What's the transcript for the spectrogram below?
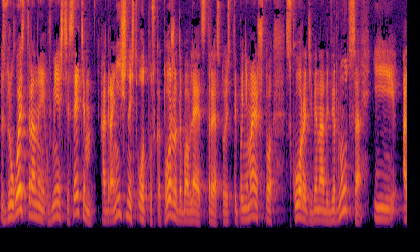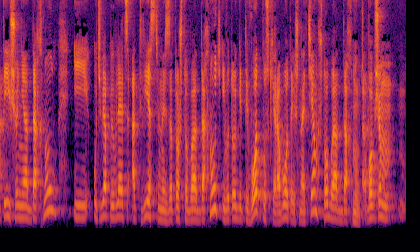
С другой стороны, вместе с этим ограниченность отпуска тоже добавляет стресс. То есть ты понимаешь, что скоро тебе надо вернуться, и, а ты еще не отдохнул, и у тебя появляется ответственность за то, чтобы отдохнуть, и в итоге ты в отпуске работаешь над тем, чтобы отдохнуть. В общем,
